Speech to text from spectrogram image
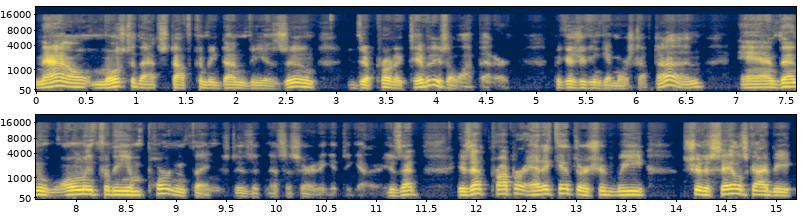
Now most of that stuff can be done via Zoom. The productivity is a lot better because you can get more stuff done and then only for the important things is it necessary to get together is that is that proper etiquette or should we should a sales guy be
